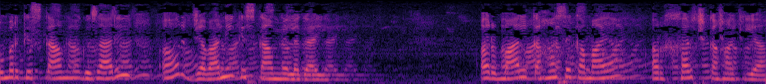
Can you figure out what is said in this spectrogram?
عمر کس کام میں گزاری اور جوانی کس کام میں لگائی؟ اور مال کہاں سے کمایا اور خرچ کہاں کیا؟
